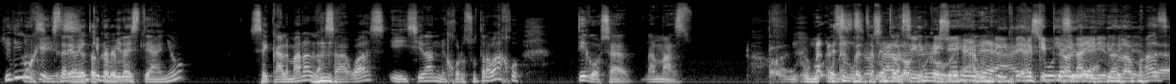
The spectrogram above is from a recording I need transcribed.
Yo digo que es. estaría bien que no hubiera remake. este año, se calmaran las aguas e hicieran mejor su trabajo. Digo, o sea, nada más. Una, Es un pensamiento o sea, lógico, Una idea, una idea, que tiro al aire, nada más.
